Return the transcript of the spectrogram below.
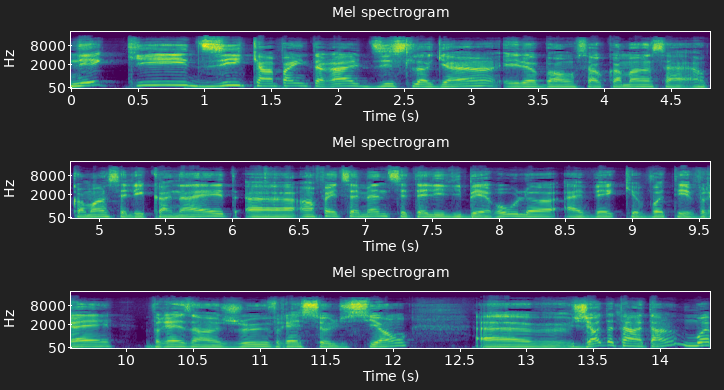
Nick, qui dit campagne électorale, dit slogan, et là, bon, ça commence à, on commence à les connaître. Euh, en fin de semaine, c'était les libéraux, là, avec Voter vrai, vrais enjeux, vraies solutions. Euh, j'ai hâte de t'entendre. Moi,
